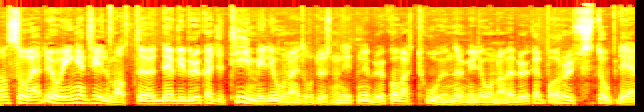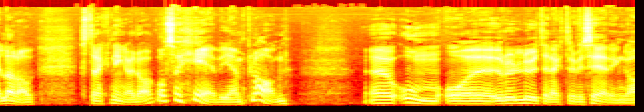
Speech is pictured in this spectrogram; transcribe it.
Og så er det jo ingen tvil om at eh, det, vi bruker ikke 10 millioner i 2019, vi bruker over 200 millioner. Vi bruker det på å ruste opp deler av strekninga i dag. Og så har vi en plan eh, om å rulle ut elektrifiseringa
